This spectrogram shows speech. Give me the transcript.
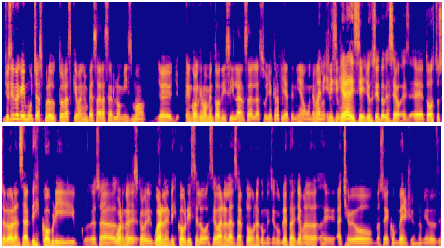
yo siento que hay muchas productoras que van a empezar a hacer lo mismo. Eh, en cualquier momento DC lanza la suya. Creo que ya tenía una. Man, no y ni seguro. siquiera DC, yo siento que se, eh, todo esto se lo va a lanzar Discovery, o sea, Warner eh, Discovery. Warner Discovery se, lo, se van a lanzar toda una convención completa llamada eh, HBO, no sé, Convention, una mierda así.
